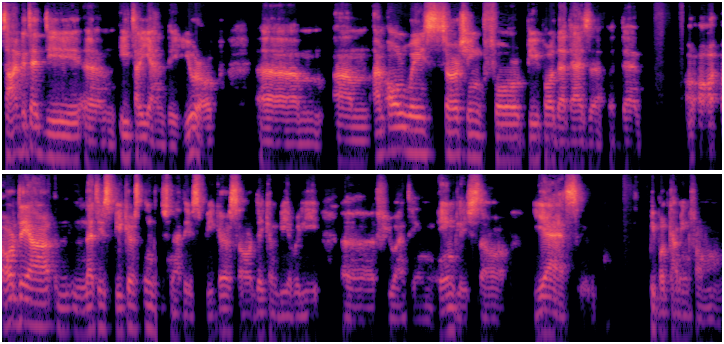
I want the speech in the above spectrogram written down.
targeted the um, Italy and the Europe. Um, um, I'm always searching for people that has a that or, or, they are native speakers, English native speakers, or they can be really uh, fluent in English. So yes, people coming from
